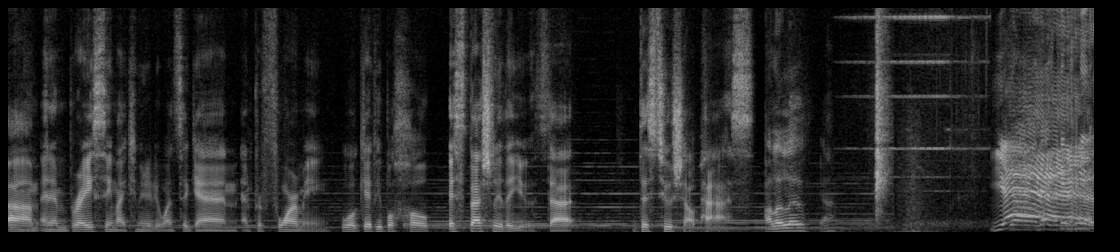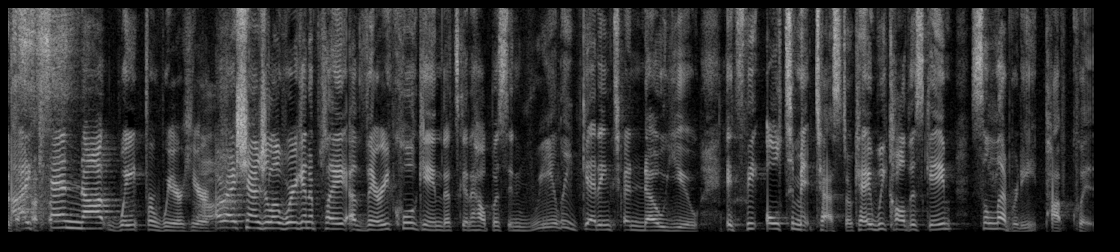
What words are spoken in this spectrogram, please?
um, and embracing my community once again and performing will give people hope, especially the youth, that this too shall pass. Hallelujah. Yeah. Yes. that I cannot wait for We're Here. All right, Shangela, we're gonna play a very cool game that's gonna help us in really getting to know you. It's the ultimate test, okay? We call this game Celebrity Pop Quiz.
